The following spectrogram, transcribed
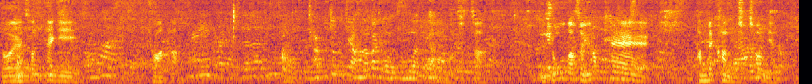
너의 선택이 좋았다. 자극적이지 않아가지고 좋은 것 같아. 진짜. 중국 가서 이렇게 담백한 음식 처음이야.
